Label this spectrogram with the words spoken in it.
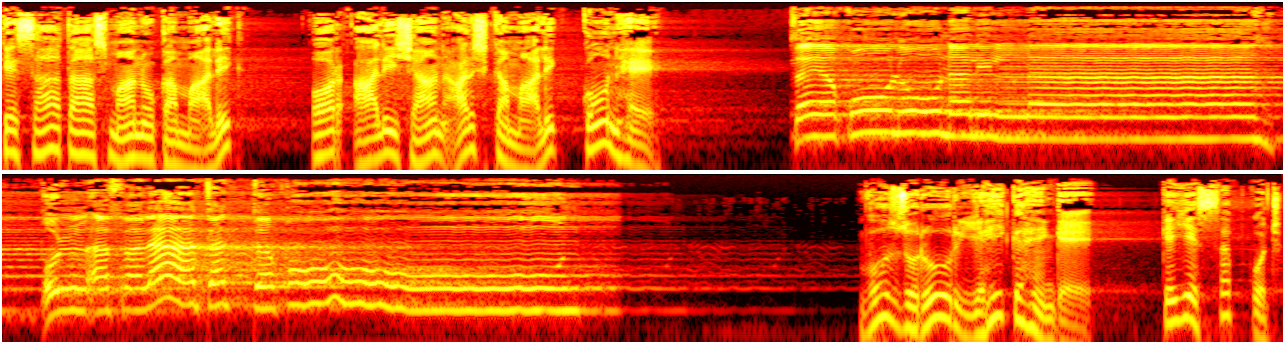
کہ سات آسمانوں کا مالک اور عالی شان عرش کا مالک کون ہے؟ سيقولون لله قل افلا تتقون۔ وہ ضرور یہی کہیں گے کہ یہ سب کچھ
